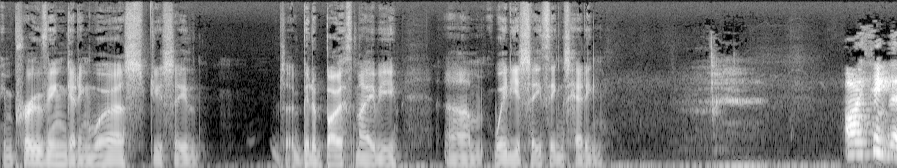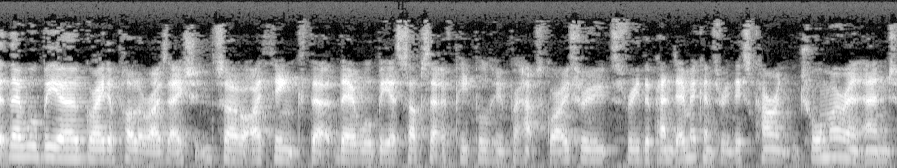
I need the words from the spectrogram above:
improving, getting worse? Do you see a bit of both, maybe? Um, where do you see things heading? I think that there will be a greater polarization. So I think that there will be a subset of people who perhaps grow through through the pandemic and through this current trauma and, and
